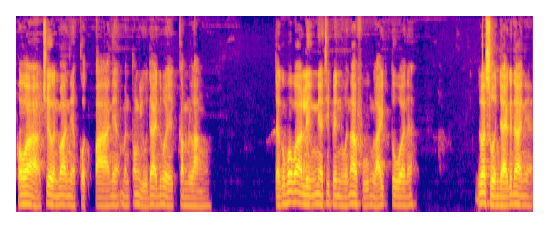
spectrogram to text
เพราะว่าเชื่อกันว่าเนี่ยกดปลาเนี่ยมันต้องอยู่ได้ด้วยกำลัง แต่ก็เพราะว่าลิงเนี่ยที่เป็นหัวหน้าฝูงหลายตัวนะหรือว่าส่วนใหญ่ก็ได้เนี่ย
